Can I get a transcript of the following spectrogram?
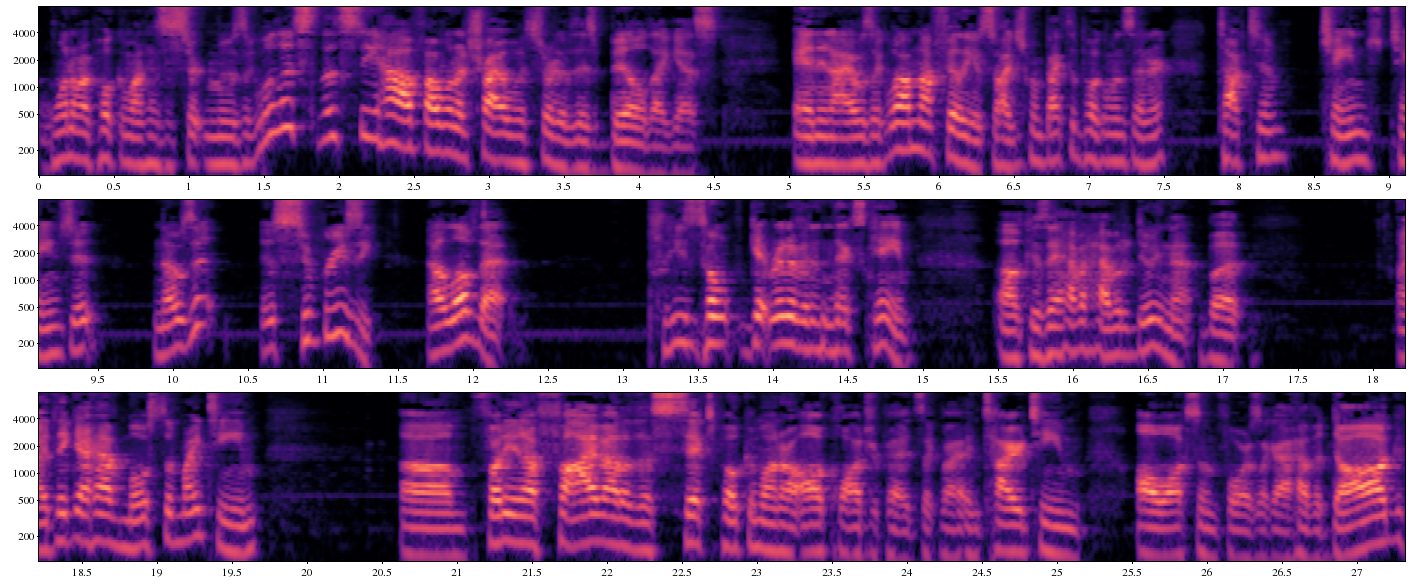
one of my Pokemon has a certain move. It's like, well, let's let's see how if I want to try with sort of this build, I guess. And then I was like, well, I'm not feeling it, so I just went back to the Pokemon Center, talked to him, changed changed it, and that was it. It was super easy. I love that. Please don't get rid of it in the next game because they have a habit of doing that. But I think I have most of my team. Um, funny enough, five out of the six Pokemon are all quadrupeds. Like my entire team all walks on fours. Like I have a dog,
